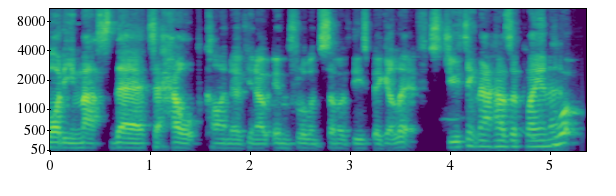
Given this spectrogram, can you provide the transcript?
body mass there to help kind of you know influence some of these bigger lifts. Do you think that has a play in it? Well,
